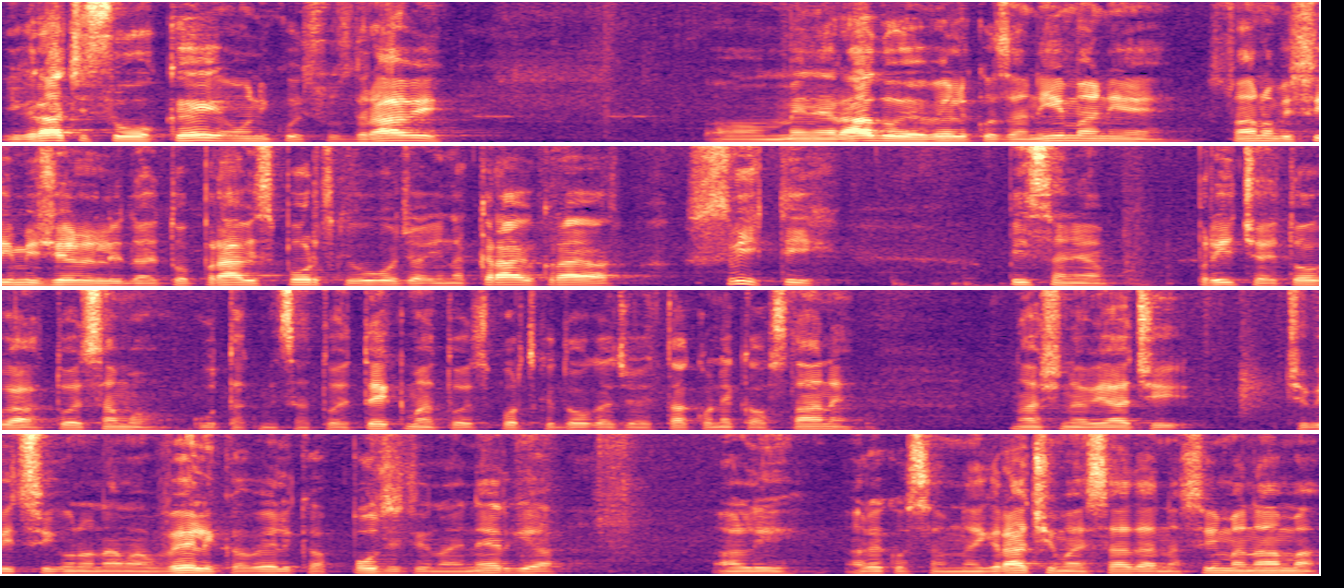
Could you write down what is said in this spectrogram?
Igrači su ok, oni koji su zdravi, mene raduje veliko zanimanje, stvarno bi svi mi željeli da je to pravi sportski ugođaj i na kraju kraja svih tih pisanja, priča i toga, to je samo utakmica, to je tekma, to je sportski događaj, tako neka ostane. Naši navijači će biti sigurno nama velika, velika pozitivna energija, ali rekao sam, na igračima je sada, na svima nama,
